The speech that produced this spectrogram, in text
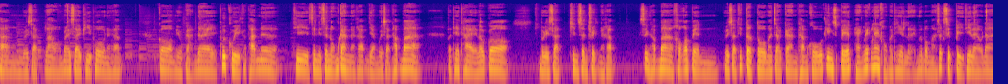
ทางบริษัทเรา Bright Side People นะครับ ก็มีโอกาสได้พูดคุยกับ partner ที่สนิทสนมกันนะครับ อย่างบริษัท HUBBA ประเทศไทยแล้วก็บริษัท Kincentric นะครับ ซึ่ง HUBBA เขาก็เป็นบริษัทที่เติบโตมาจากการทำ co-working space แห่งแรก ๆ ของประเทศเลย เมื่อประมาณสัก 10 ปีที่แล้วได้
